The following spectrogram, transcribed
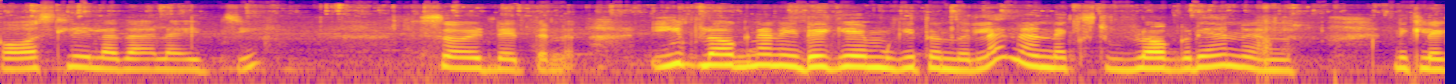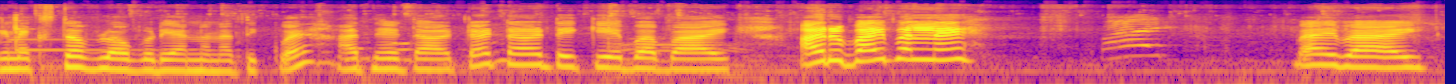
ಕಾಸ್ಟ್ಲಿ ಇಲ್ಲ ದಾಲ ಇಜ್ಜಿ ಸೊ ಎಡ್ಡೆತ್ತನು ಈ ವ್ಲಾಗ್ ನಾನು ಇಡೀಗೆ ಮುಗಿತಂದಿಲ್ಲ ನಾನು ನೆಕ್ಸ್ಟ್ ವ್ಲಾಗ್ ಡಿಯ ನಾನು ನಿಕ್ಲೆಗೆ ನೆಕ್ಸ್ಟ್ ವ್ಲಾಗ್ ಡಿಯ ನಾನು ತಿಕ್ವೆ ಅದನ್ನೇ ಟಾಟಾ ಟೇಕ್ ಕೇ ಬಾಯ್ ಆರು ಬಾಯ್ ಬಲ್ಲೆ ಬಾಯ್ ಬಾಯ್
